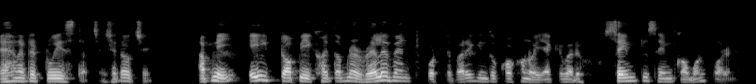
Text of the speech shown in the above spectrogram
এখানে একটা টুইস্ট আছে, সেটা হচ্ছে আপনি এই টপিক হয়তো আপনার রেলেভেন্ট পড়তে পারে, কিন্তু কখনোই একেবারে সেম টু সেম কমন পড়ে না।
